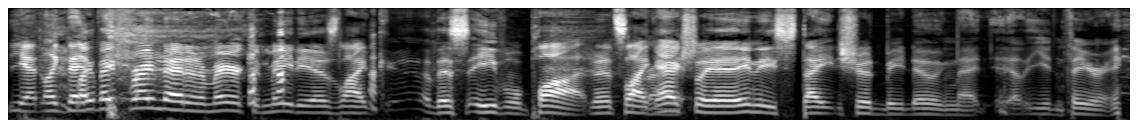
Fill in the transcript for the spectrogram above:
Yeah, like that. like they frame that in American media as like this evil plot. And it's like Right. actually any state should be doing that uh, in theory.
